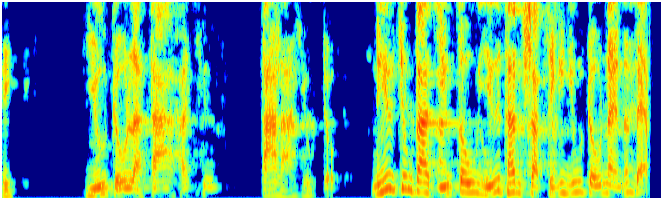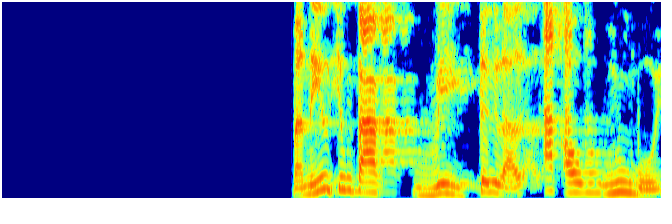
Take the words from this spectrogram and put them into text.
Thì vũ trụ là ta phải chưa? Ta là vũ trụ nếu chúng ta chịu tu giữ thanh sạch thì cái vũ trụ này nó đẹp. Mà nếu chúng ta vì tư lợi ác ôn, ngu muội,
